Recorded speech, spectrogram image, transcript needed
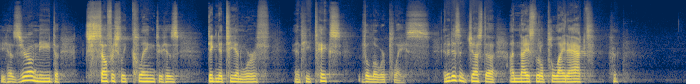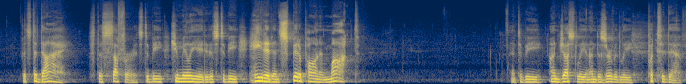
he has zero need to selfishly cling to his dignity and worth, and he takes the lower place. And it isn't just a, a nice little polite act, it's to die. It's to suffer. It's to be humiliated. It's to be hated and spit upon and mocked. And to be unjustly and undeservedly put to death.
